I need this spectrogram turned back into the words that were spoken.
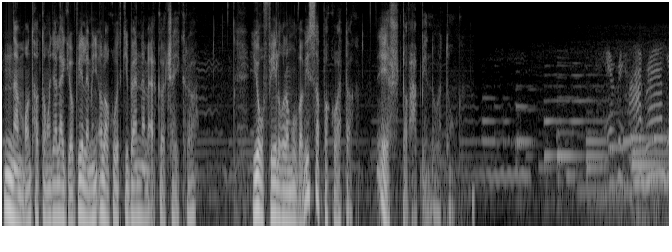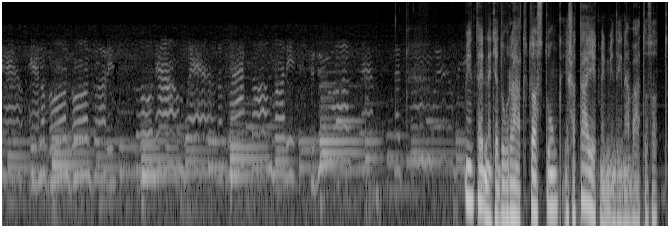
Nem mondhatom, hogy a legjobb vélemény alakult ki bennem erkölcseikről. Jó fél óra múlva visszapakoltak, és tovább indultunk. And a bon bon buddy slow down where the flats are muddy to do a mint egy negyed óra átutaztunk, és a tájék még mindig nem változott.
